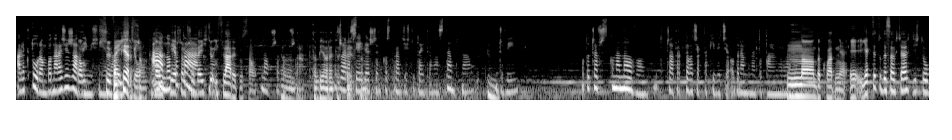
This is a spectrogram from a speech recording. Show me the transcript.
Ale którą? Bo na razie Tą żadnej mi się przy nie da. wejściu. Pierwszą, Tą tak? A, no to pierwszą tak, przy wejściu no. i flary tu są. Dobrze, dobrze. dobra, to biorę też tu Zaraz ja jestem. idę jeszcze tylko sprawdzić tutaj te następne drzwi. Bo to trzeba wszystko na nowo. To trzeba traktować jak takie, wiecie, odrębne totalnie. No, dokładnie. I Jak ty tu Desał chciałaś, gdzieś tu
